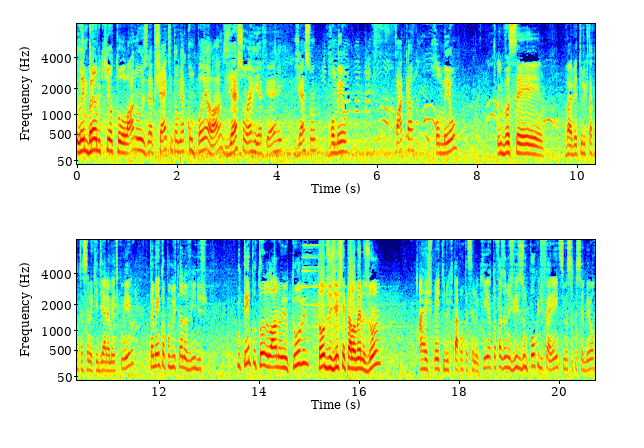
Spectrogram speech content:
Lembrando que eu tô lá no Snapchat, então me acompanha lá, Gerson RFR, Gerson Romeu Faca Romeu e você vai ver tudo que está acontecendo aqui diariamente comigo. Também estou publicando vídeos o tempo todo lá no YouTube, todos os dias tem pelo menos um a respeito do que está acontecendo aqui. Eu estou fazendo uns vídeos um pouco diferentes, se você percebeu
